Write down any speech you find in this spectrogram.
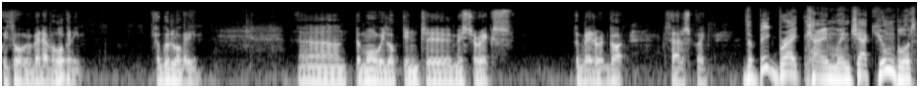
we thought we'd better have a look at him, a good look at him. Uh, the more we looked into Mr. X, the better it got, so to speak. The big break came when Jack Jungblut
